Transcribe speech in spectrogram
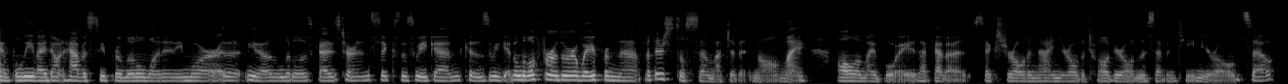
can't believe I don't have a super little one anymore. You know, the littlest guy's turning six this weekend because we get a little further away from that. But there's still so much of it in all my all of my boys. I've got a six year old, a nine year old, a twelve year old, and a seventeen year old. So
